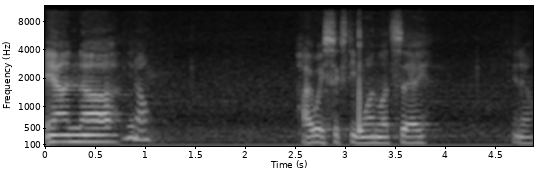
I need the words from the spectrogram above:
And, uh, you know, Highway 61, let's say, you know.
